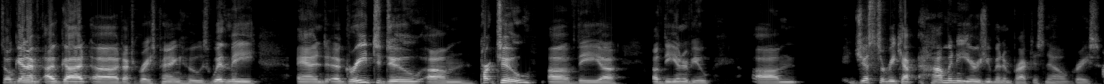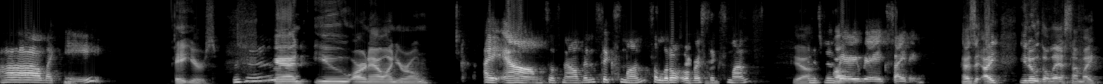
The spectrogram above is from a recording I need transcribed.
So again, I've I've got uh, Dr. Grace Peng who's with me and agreed to do um, part two of the uh, of the interview. Um, just to recap, how many years you've been in practice now, Grace? Ah, uh, like eight. Eight years. Mm-hmm. And you are now on your own. I am. So it's now been six months, a little six over months. six months. Yeah, and it's been well, very, very exciting. Has it? I, you know, the last time I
